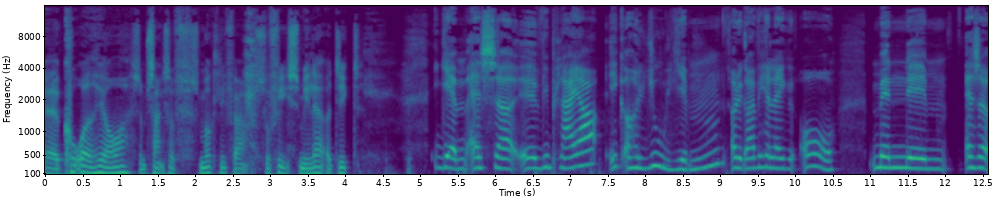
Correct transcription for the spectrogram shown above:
Øh, koret herover, som sang så smukt lige før, Sofie, Smilla og Digt. Jamen, altså, øh, vi plejer ikke at holde jul hjemme, og det gør vi heller ikke i år. Men øh, altså,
